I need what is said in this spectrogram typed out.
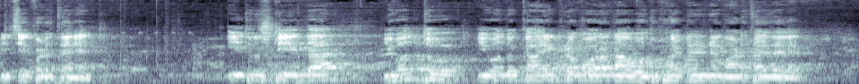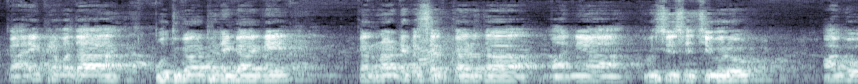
ಇಚ್ಛೆ ಪಡ್ತೇನೆ. ಈ ದೃಷ್ಟಿಯಿಂದ ಇವತ್ತು ಈ ಒಂದು ಕಾರ್ಯಕ್ರಮವನ್ನು ನಾವು ಉದ್ಘಾಟನೆ ಮಾಡ್ತಾ ಇದ್ದೇವೆ. ಕಾರ್ಯಕ್ರಮದ ಉದ್ಘಾಟನೆಗಾಗಿ ಕರ್ನಾಟಕ ಸರ್ಕಾರದ ಮಾನ್ಯ ಕೃಷಿ ಸಚಿವರು ಹಾಗೂ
